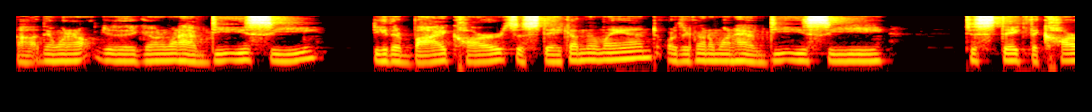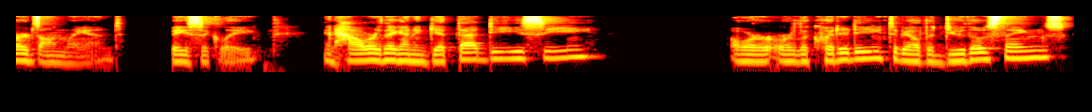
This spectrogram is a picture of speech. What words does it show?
Uh, they want to they're going to want to have DEC to either buy cards to stake on the land, or they're going to want to have DEC to stake the cards on land, basically. And how are they going to get that DEC or or liquidity to be able to do those things?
